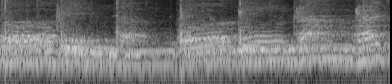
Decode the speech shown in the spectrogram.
গোবিন্দ গোবিন্দ ভজ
